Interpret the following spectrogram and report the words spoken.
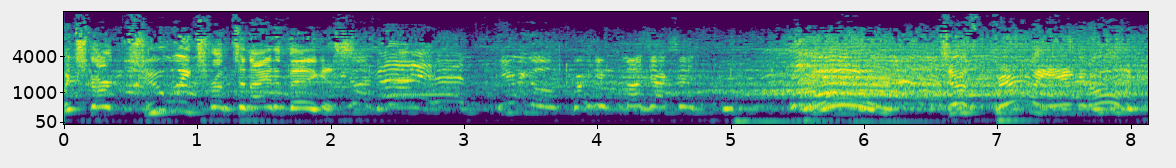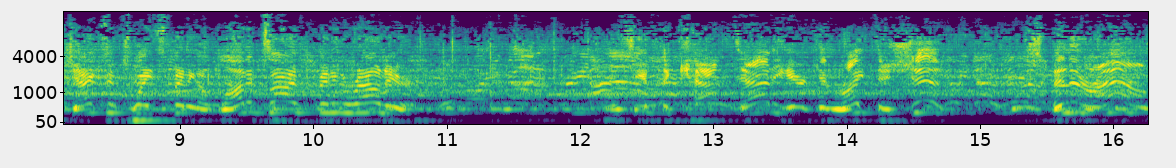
which start two weeks from tonight in Vegas. Here. Right here. Come on, Jackson. Oh, just barely hanging on. Jackson Twait spending a lot of time spinning around here. Let's see if the cat daddy here can right the ship. Spinning around.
